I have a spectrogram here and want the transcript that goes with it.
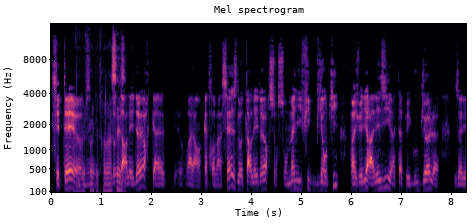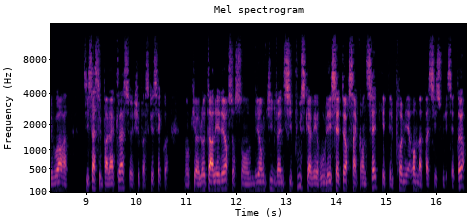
c'était Lothar Leder, voilà, en 96, Lothar Leder sur son magnifique Bianchi. Enfin, je veux dire, allez-y, hein, tapez Google, vous allez voir si ça, c'est pas la classe, je sais pas ce que c'est, quoi. Donc, euh, Lothar Leder sur son Bianchi de 26 pouces qui avait roulé 7h57, qui était le premier homme à passer sous les 7 heures.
